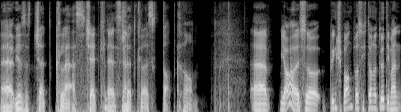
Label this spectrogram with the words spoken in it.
äh, wie heißt das? Jetclass. Chat Class, ja. Jetclass.com. Äh, ja, also bin gespannt, was sich da noch tut. Ich meine,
